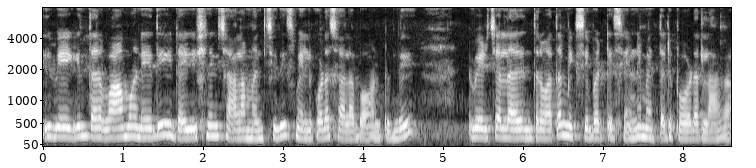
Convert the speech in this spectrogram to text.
ఇది వేగిన తర్వాత వాము అనేది డైజెషన్కి చాలా మంచిది స్మెల్ కూడా చాలా బాగుంటుంది. వేడి చల్లారిన తర్వాత మిక్సీ పట్టేసేయండి మెత్తటి పౌడర్ లాగా.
